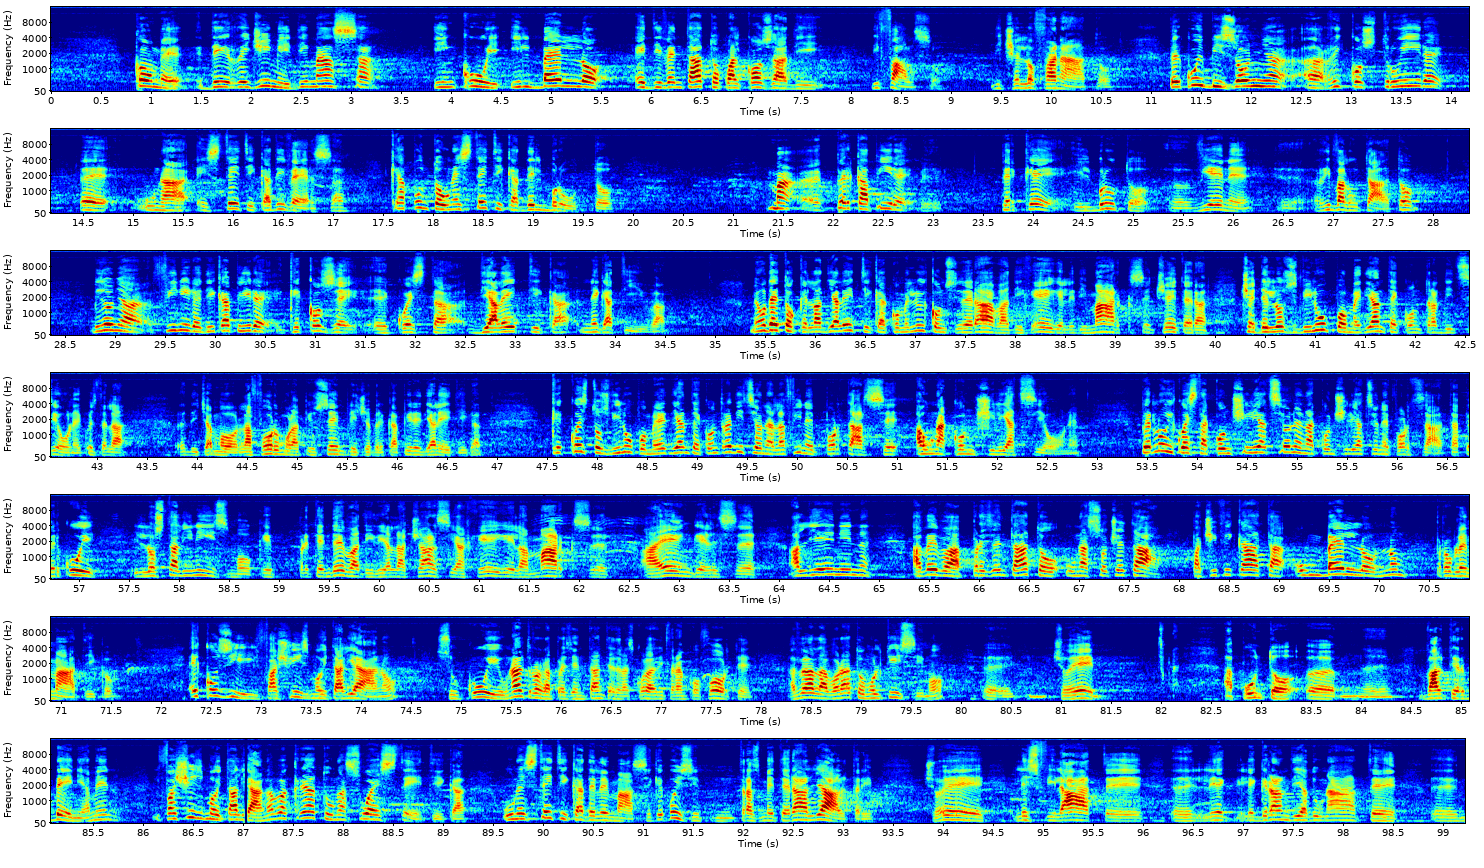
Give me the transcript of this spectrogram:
come dei regimi di massa in cui il bello è diventato qualcosa di, di falso, di cellofanato, per cui bisogna eh, ricostruire eh, una estetica diversa, che è appunto un'estetica del brutto. Ma eh, per capire eh, perché il brutto eh, viene rivalutato, bisogna finire di capire che cos'è questa dialettica negativa. Abbiamo detto che la dialettica, come lui considerava di Hegel, di Marx, eccetera, cioè dello sviluppo mediante contraddizione, questa è la, diciamo, la formula più semplice per capire dialettica, che questo sviluppo mediante contraddizione alla fine portasse a una conciliazione. Per lui questa conciliazione è una conciliazione forzata, per cui lo stalinismo che pretendeva di riallacciarsi a Hegel, a Marx, a Engels, a Lenin, aveva presentato una società pacificata, un bello non problematico. E così il fascismo italiano, su cui un altro rappresentante della scuola di Francoforte aveva lavorato moltissimo, eh, cioè appunto eh, Walter Benjamin, il fascismo italiano aveva creato una sua estetica, un'estetica delle masse che poi si mh, trasmetterà agli altri, cioè le sfilate, eh, le, le, grandi adunate, eh,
